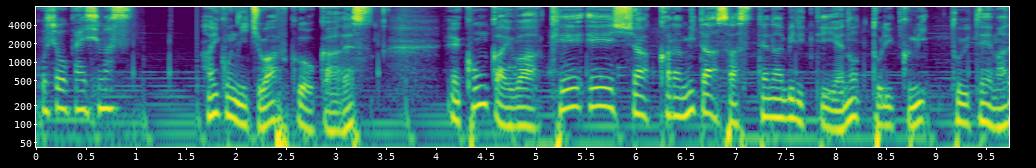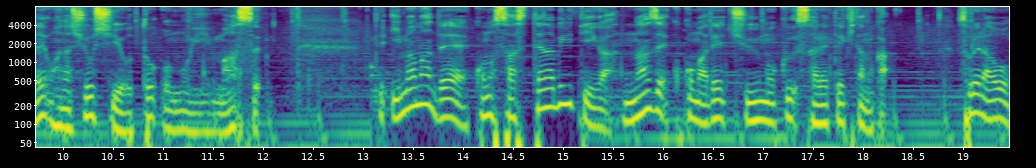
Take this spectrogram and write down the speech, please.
ご紹介します。はいこんにちは福岡です。え今回は経営者から見たサステナビリティへの取り組みというテーマでお話をしようと思います。で今までこのサステナビリティがなぜここまで注目されてきたのか。それらを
